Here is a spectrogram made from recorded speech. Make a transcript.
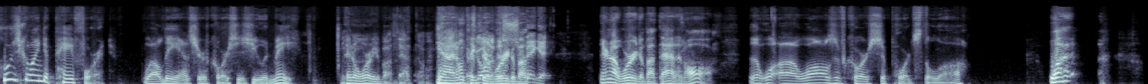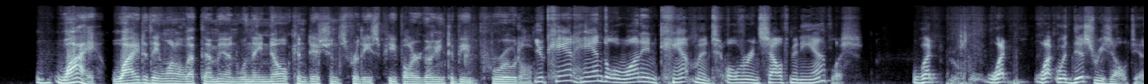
Who's going to pay for it? Well, the answer, of course, is you and me. They don't worry about that though. Yeah, I don't They're think they're to the worried about. spigot. They're not worried about that at all. The uh, Walz, of course, supports the law. What? Why? Why do they want to let them in when they know conditions for these people are going to be brutal? You can't handle one encampment over in South Minneapolis. What what what would this result in?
